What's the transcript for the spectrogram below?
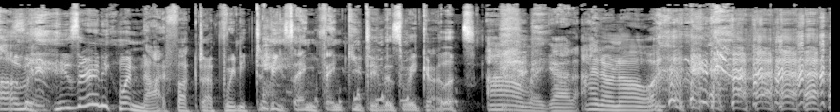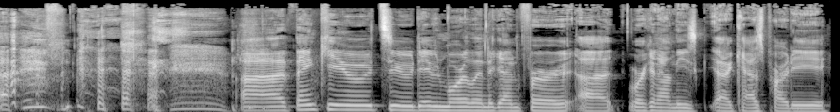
Um, is there anyone not fucked up we need to be saying thank you to this week, Carlos? Oh my god, I don't know. uh, thank you to David Moreland again for uh, working on these uh, cast party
